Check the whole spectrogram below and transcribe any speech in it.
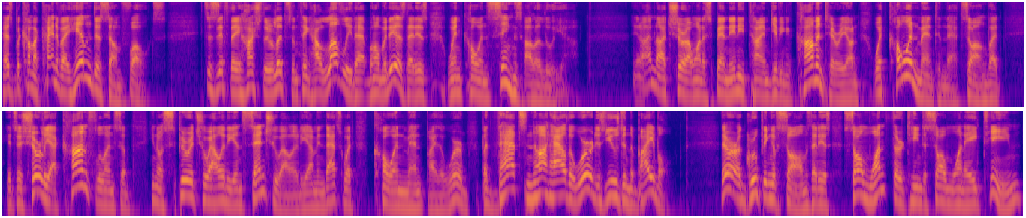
has become a kind of a hymn to some folks. It's as if they hush their lips and think how lovely that moment is, that is, when Cohen sings Hallelujah. You know, I'm not sure I want to spend any time giving a commentary on what Cohen meant in that song, but it's a, surely a confluence of, you know, spirituality and sensuality. I mean, that's what Cohen meant by the word. But that's not how the word is used in the Bible. There are a grouping of Psalms, that is, Psalm 113 to Psalm 118,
